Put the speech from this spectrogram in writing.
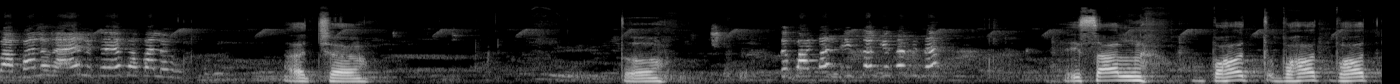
पापा लोग आए पापा लोग। अच्छा। तो तो इस साल कैसा बीता? इस साल बहुत बहुत बहुत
